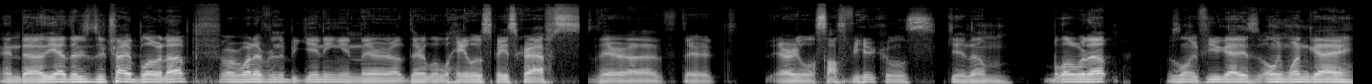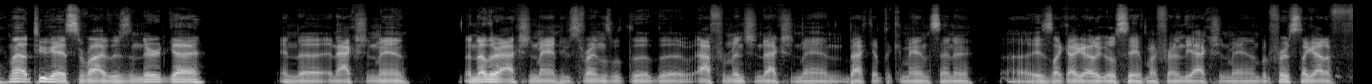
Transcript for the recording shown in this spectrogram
And uh, yeah, there's they're trying to blow it up or whatever in the beginning, and their uh, their little Halo spacecrafts, their uh, their aerial assault vehicles get um blow it up. There's only a few guys, only one guy, not two guys survive. There's a nerd guy and uh, an action man, another action man who's friends with the the aforementioned action man back at the command center. Uh, is like I gotta go save my friend, the action man, but first I gotta f-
